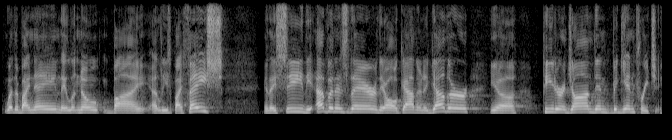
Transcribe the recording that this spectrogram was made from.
whether by name, they know by at least by face, and they see the evidence there. They all gather together. You know, Peter and John then begin preaching.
